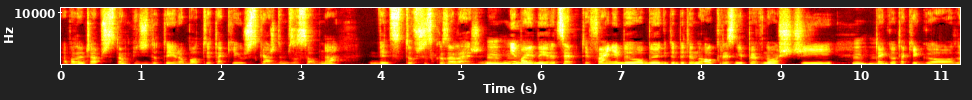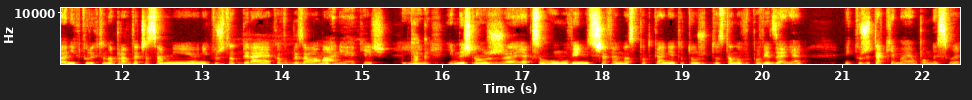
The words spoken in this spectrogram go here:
a potem trzeba przystąpić do tej roboty takiej już z każdym z osobna więc to wszystko zależy. Nie, mm nie ma jednej recepty. Fajnie byłoby, gdyby ten okres niepewności, mm tego takiego, dla niektórych to naprawdę czasami, niektórzy to odbierają jako w ogóle załamanie jakieś. I, tak. I myślą, że jak są umówieni z szefem na spotkanie, to to już dostaną wypowiedzenie. Niektórzy takie mają pomysły.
